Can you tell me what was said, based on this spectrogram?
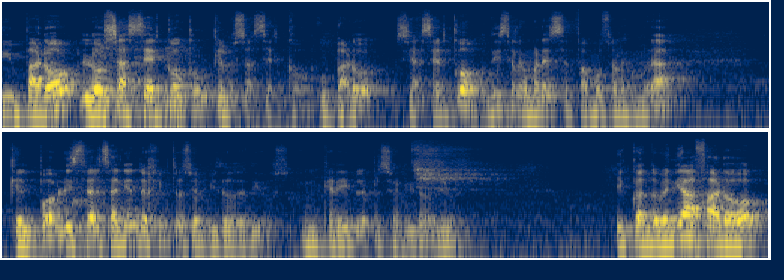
Y paró, los acercó. ¿Cómo que los acercó? Uparó se acercó. Dice la Gemara, es famosa la Gemara, que el pueblo de Israel saliendo de Egipto se olvidó de Dios. Increíble, pero se olvidó de Dios. Y cuando venía Faro,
